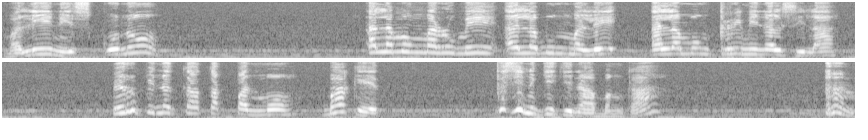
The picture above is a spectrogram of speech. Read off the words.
Malinis kuno. Alam mong marumi, alam mong mali, Alam mong kriminal sila. Pero pinagtatakpan mo. Bakit? Kasi nagkikinabang ka?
